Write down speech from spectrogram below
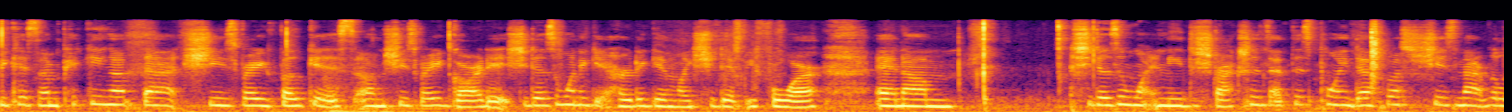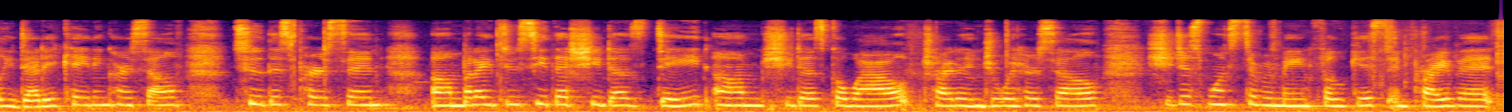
because I'm picking up that she's very focused. Um, she's very guarded. She doesn't want to get hurt again like she did before. And um, she doesn't want any distractions at this point. That's why she's not really dedicating herself to this person. Um, but i do see that she does date. Um, she does go out try to enjoy herself. She just wants to remain focused and private.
